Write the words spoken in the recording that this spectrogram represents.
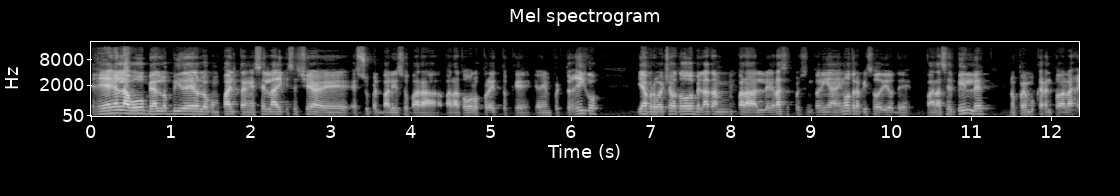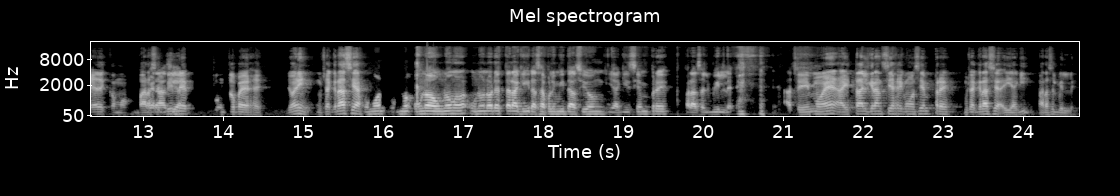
rieguen la voz, vean los videos, lo compartan, ese like, ese share es súper valioso para, todos los proyectos que, hay en Puerto Rico. Y aprovecho a todos, ¿verdad? También para darle gracias por sintonía en otro episodio de Para Servirle. Nos pueden buscar en todas las redes como para servirle.pr. Johnny, muchas gracias. Un, un, honor estar aquí, gracias por la invitación y aquí siempre para servirle. Así mismo es, ahí está el gran cierre como siempre. Muchas gracias y aquí para servirle.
